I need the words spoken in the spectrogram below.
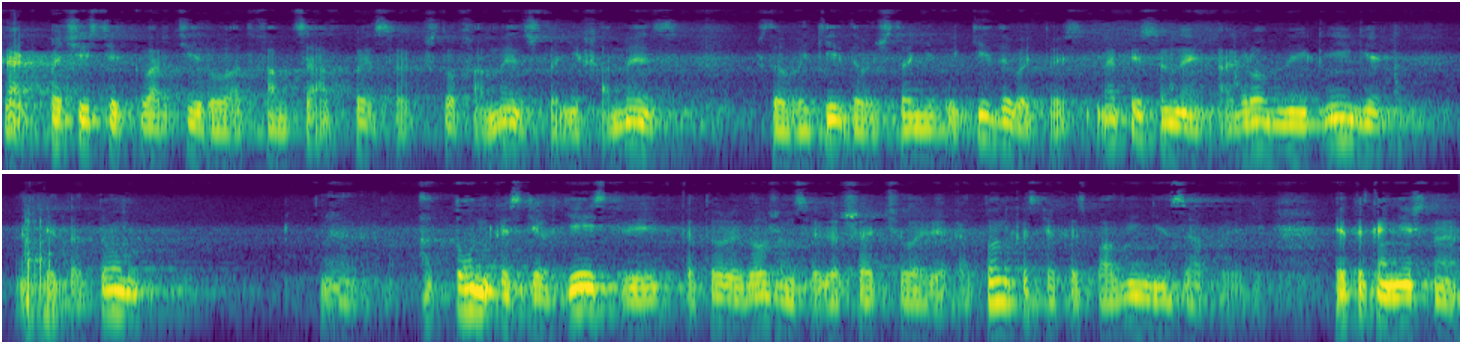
Как почистить квартиру от хамца в Песах, что хамец, что не хамец, что выкидывать, что не выкидывать. То есть написаны огромные книги значит, о том, э, о тонкостях действий, которые должен совершать человек, о тонкостях исполнения заповедей. Это, конечно,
